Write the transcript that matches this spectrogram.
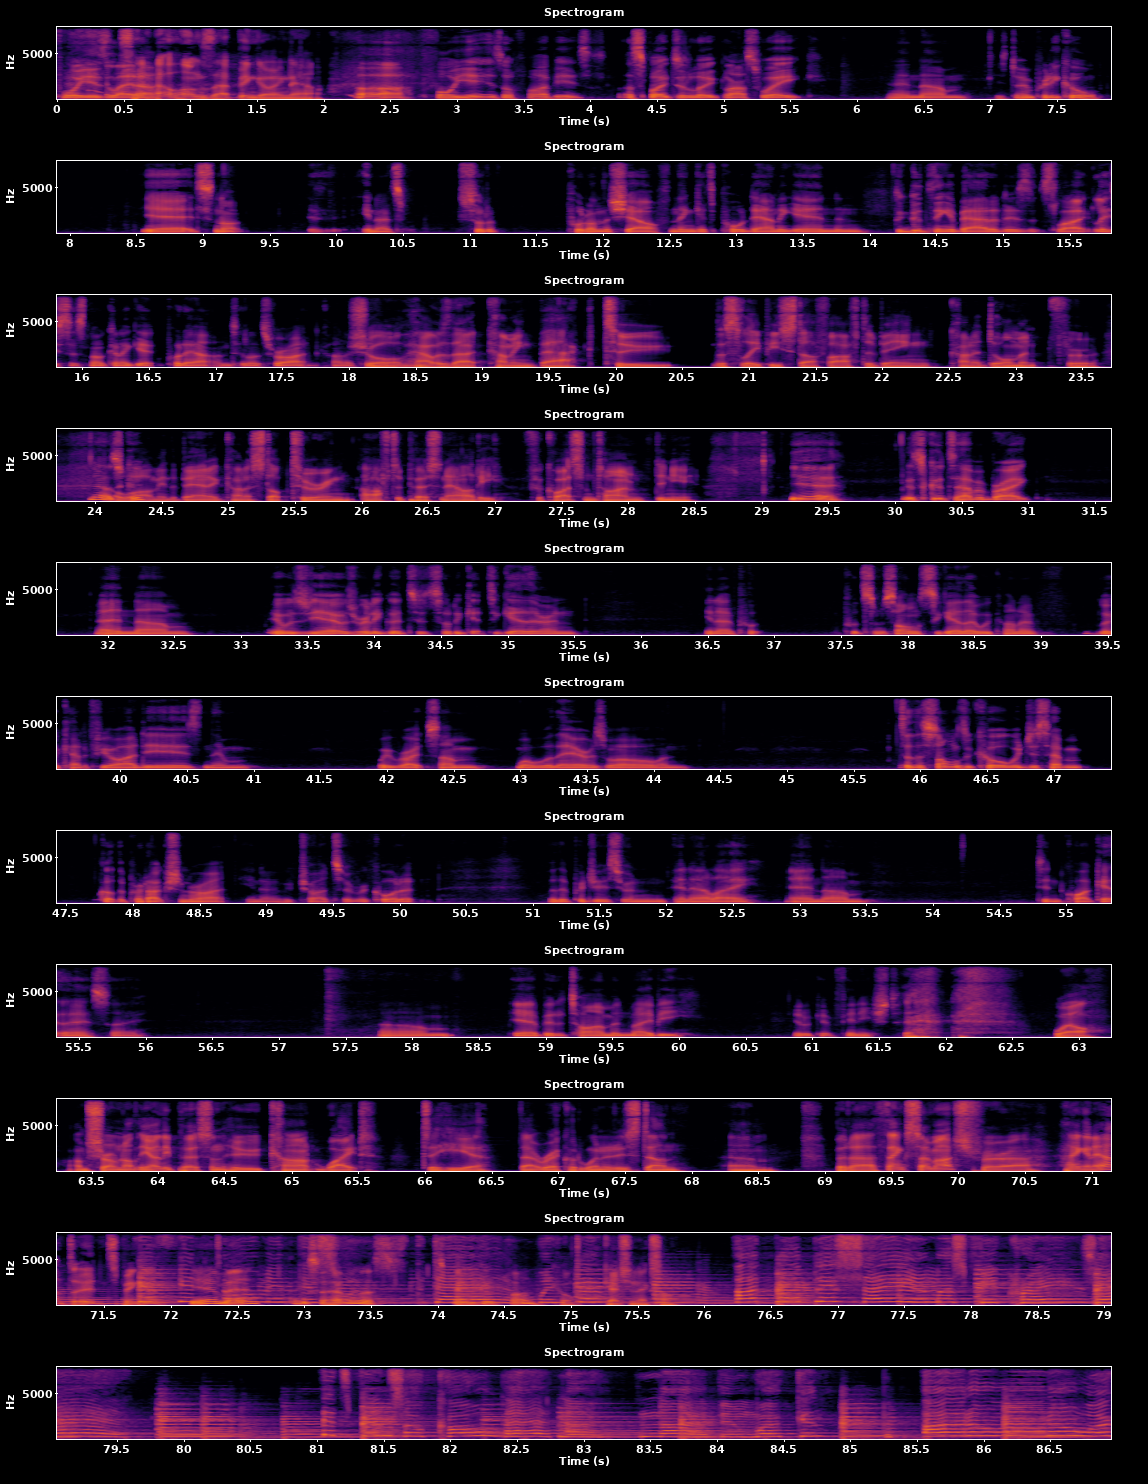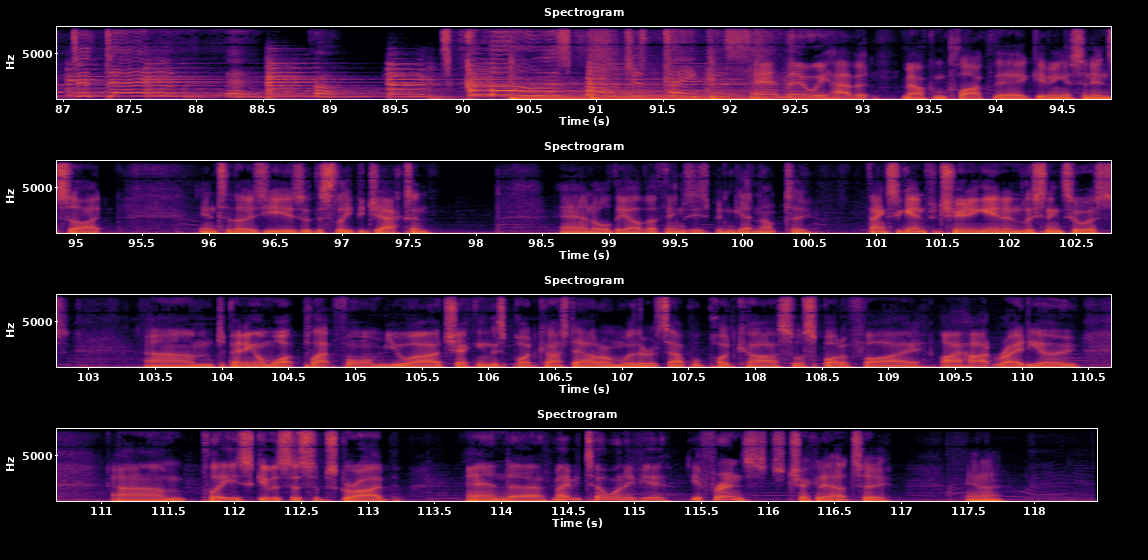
Four years So later, how long's that been going now? uh, four years or five years. I spoke to Luke last week, and um, he's doing pretty cool. Yeah, it's not, you know, it's sort of put on the shelf and then gets pulled down again. And the good thing about it is, it's like at least it's not going to get put out until it's right, kind of. Sure. Thing. How is that coming back to the Sleepy stuff after being kind of dormant for No, a while? good. I mean, the band had kind of stopped touring after Personality for quite some time, didn't you? Yeah, it's good to have a break, and um, it was yeah, it was really good to sort of get together and you know put put some songs together. We kind of look at a few ideas, and then we wrote some while we were there as well. And so the songs are cool. We just haven't got the production right. You know, we tried to record it with a producer in in LA, and um, didn't quite get there. So. Um, yeah, a bit of time and maybe it'll get finished. Well, I'm sure I'm not the only person who can't wait to hear that record when it is done. Um, but uh, thanks so much for uh, hanging out, dude. It's been good. yeah, man. Thanks for having us. It's been good fun. Cool. Catch you next time. I'd probably say you must be crazy. It's been so cold at night, and I've been working, but I don't wanna work today. Oh. So come on, let's both just take us. And there we have it. Malcolm Clark there giving us an insight into those years with the Sleepy Jackson and all the other things he's been getting up to. Thanks again for tuning in and listening to us. Um, depending on what platform you are checking this podcast out on, whether it's Apple Podcasts or Spotify, iHeartRadio, um, please give us a subscribe and uh, maybe tell one of your, your friends to check it out too. You know,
